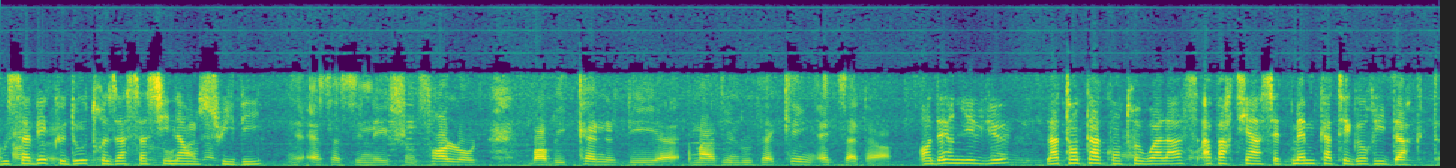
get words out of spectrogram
Vous savez que d'autres assassinats ont suivi, Assassination followed, Bobby Kennedy, uh, Martin Luther King, etc. En dernier lieu, l'attentat contre Wallace appartient à cette même catégorie d'actes.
